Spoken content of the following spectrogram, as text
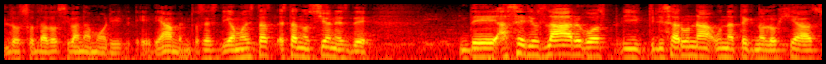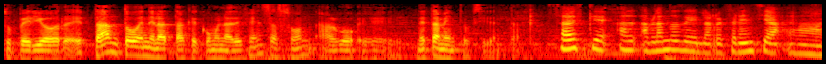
los soldados iban a morir eh, de hambre. Entonces, digamos, estas, estas nociones de, de asedios largos y utilizar una, una tecnología superior tanto en el ataque como en la defensa son algo netamente occidental. Sabes que hablando de la referencia a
